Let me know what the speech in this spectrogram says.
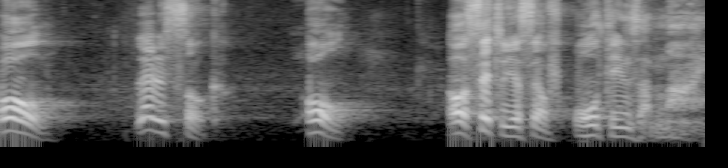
All. Let it soak. All. Oh, say to yourself, all things are mine.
